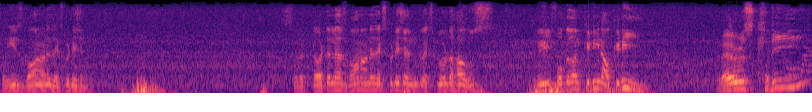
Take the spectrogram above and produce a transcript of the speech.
So he's gone on his expedition. So the turtle has gone on his expedition to explore the house. We'll focus on Kitty now. Kitty! Where's Kitty?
